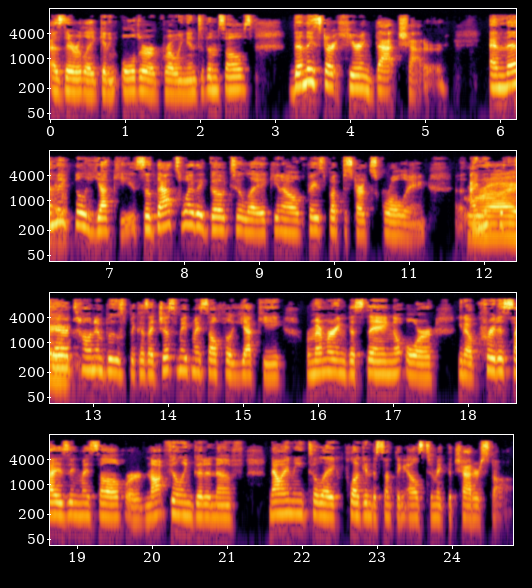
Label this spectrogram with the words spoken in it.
as they're like getting older or growing into themselves then they start hearing that chatter and then they feel yucky. So that's why they go to like, you know, Facebook to start scrolling. I right. need the serotonin boost because I just made myself feel yucky remembering this thing or, you know, criticizing myself or not feeling good enough. Now I need to like plug into something else to make the chatter stop.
